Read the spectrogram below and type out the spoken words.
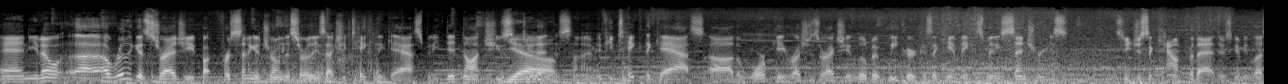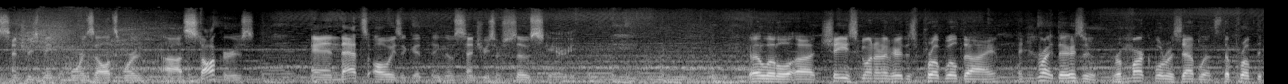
And you know, uh, a really good strategy for sending a drone this early is actually taking the gas, but he did not choose to do that this time. If you take the gas, uh, the warp gate rushes are actually a little bit weaker because they can't make as many sentries. So you just account for that. There's going to be less sentries, maybe more zealots, more uh, stalkers, and that's always a good thing. Those sentries are so scary. Got a little uh, chase going on over here. This probe will die. And you're right, there's a remarkable resemblance. The probe, the,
